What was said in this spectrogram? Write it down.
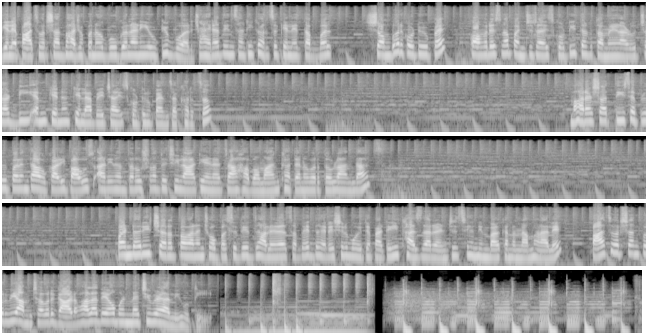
गेल्या पाच वर्षात भाजपनं गुगल आणि युट्यूबवर जाहिरातींसाठी खर्च केले तब्बल शंभर कोटी रुपये. काँग्रेसनं पंचेचाळीस कोटी तर तमिळनाडूच्या डीएमकेनं केला बेचाळीस कोटी रुपयांचा खर्च. महाराष्ट्रात तीस एप्रिल पर्यंत अवकाळी पाऊस आणि नंतर उष्णतेची लाट येण्याचा हवामान खात्यानं वर्तवला अंदाज. पंढरीत शरद पवारांच्या उपस्थितीत झालेल्या सभेत धैर्यशील मोहिते पाटील खासदार रणजितसिंह निंबाळकरांना म्हणाले पाच वर्षांपूर्वी आमच्यावर गाढवाला देव म्हणण्याची वेळ आली होती.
